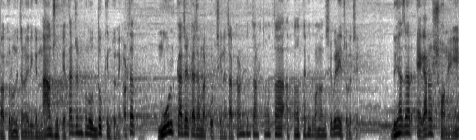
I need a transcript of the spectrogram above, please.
বা তরুণের যেন এদিকে না ঝুঁকে, তার জন্য কোনো উদ্যোগ কিন্তু নেই। অর্থাৎ মূল কাজের কাজ আমরা করছি না যার কারণে কিন্তু আত্মহত্যা আত্মহত্যা কিন্তু বাংলাদেশে বেড়েই চলেছে। দুই হাজার এগারো সনে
